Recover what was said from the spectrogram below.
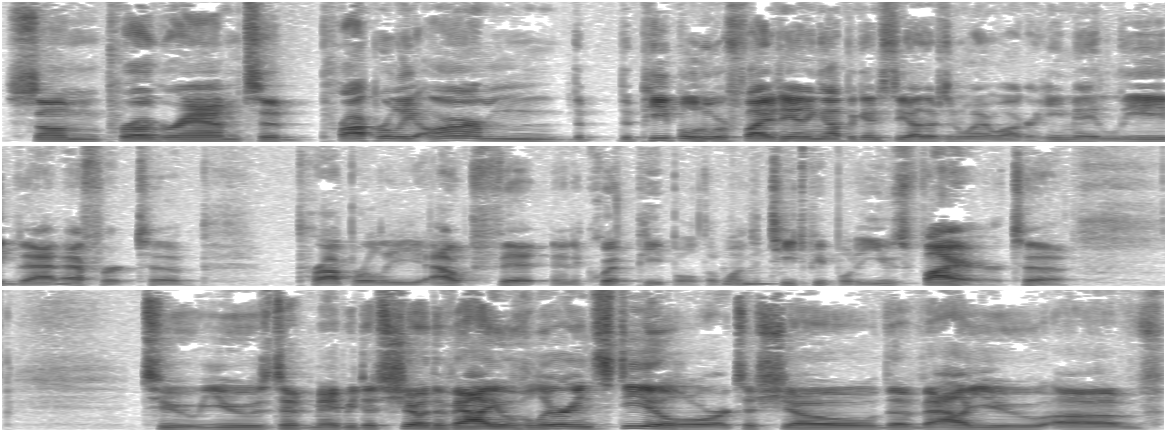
some program to properly arm the, the people who are fighting up against the others in White Walker. He may lead that effort to properly outfit and equip people, the one to mm-hmm. teach people to use fire, to to use to maybe to show the value of Valyrian steel or to show the value of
